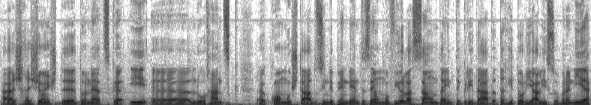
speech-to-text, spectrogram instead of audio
as regiões de Donetsk e uh, Luhansk uh, como estados independentes é uma violação da integridade territorial e soberania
